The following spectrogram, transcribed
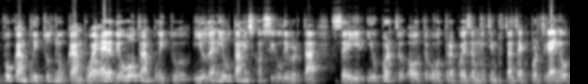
pouca amplitude no campo campo, o Herrera deu outra amplitude e o Danilo também se conseguiu libertar, sair. E o Porto, outra, outra coisa muito importante é que o Porto ganhou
